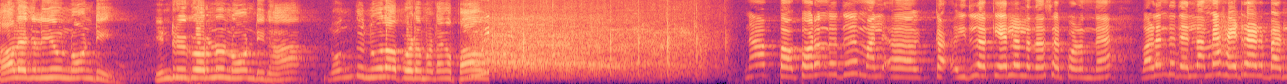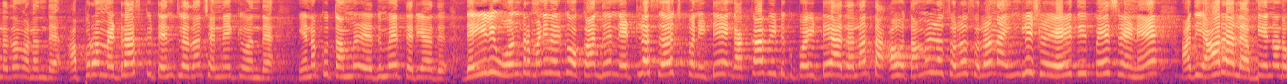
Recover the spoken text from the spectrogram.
காலேஜ்லேயும் நோண்டி இன்டர்வியூக்கு வரணும் நோண்டினா நொந்து நூலாக போயிட மாட்டாங்க பாவம். நான் ப பிறந்தது மல் இதில் கேரளாவில் தான் சார் பிறந்தேன். வளர்ந்தது எல்லாமே ஹைதராபாத்தில் தான் வளர்ந்தேன். அப்புறம் மெட்ராஸ்க்கு டென்த்தில் தான் சென்னைக்கு வந்தேன். எனக்கும் தமிழ் எதுவுமே தெரியாது. டெய்லி ஒன்றரை மணி வரைக்கும் உட்காந்து நெட்டில் சர்ச் பண்ணிவிட்டு எங்கள் அக்கா வீட்டுக்கு போயிட்டு அதெல்லாம் த அவ தமிழில் சொல்ல சொல்ல நான் இங்கிலீஷில் எழுதி பேசுகிறேனே அது யாரால? என்னோட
